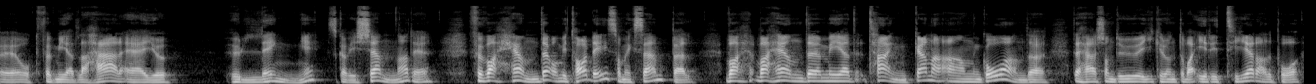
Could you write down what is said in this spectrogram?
eh, och förmedla här är ju hur länge ska vi känna det? För vad hände, om vi tar dig som exempel, vad, vad hände med tankarna angående det här som du gick runt och var irriterad på?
